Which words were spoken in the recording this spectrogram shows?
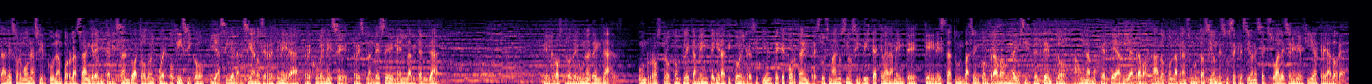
Tales hormonas circulan por la sangre vitalizando a todo el cuerpo físico, y así el anciano se regenera, rejuvenece, resplandece en él la vitalidad. El rostro de una deidad. Un rostro completamente hierático el recipiente que porta entre sus manos nos indica claramente, que en esta tumba se encontraba una Isis del templo, a una mujer que había trabajado con la transmutación de sus secreciones sexuales en energía creadora.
